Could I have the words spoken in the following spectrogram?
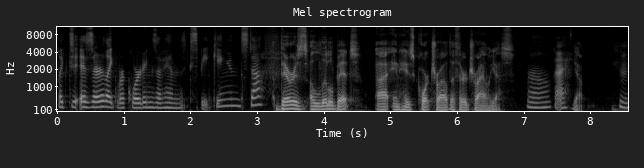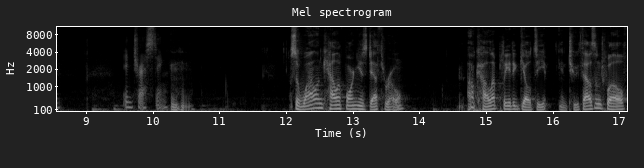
Like, is there like recordings of him speaking and stuff? there is a little bit uh, in his court trial, the third trial, yes. Oh, okay, Yeah. interesting. So while in California's death row, Alcala pleaded guilty in 2012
